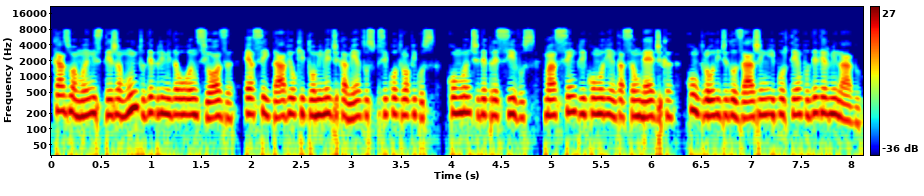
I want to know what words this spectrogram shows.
Caso a mãe esteja muito deprimida ou ansiosa, é aceitável que tome medicamentos psicotrópicos, como antidepressivos, mas sempre com orientação médica, controle de dosagem e por tempo determinado.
